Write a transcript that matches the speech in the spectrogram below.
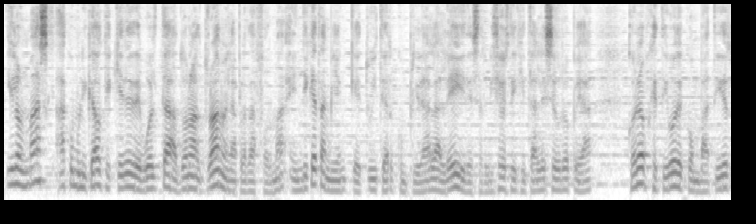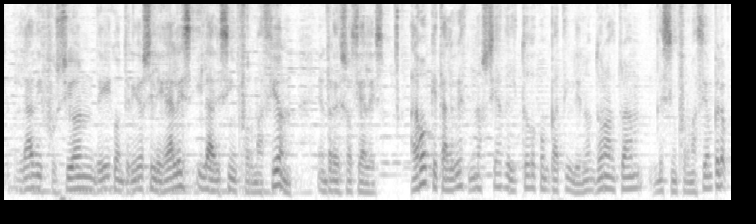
Elon Musk ha comunicado que quiere de vuelta a Donald Trump en la plataforma e indica también que Twitter cumplirá la ley de servicios digitales europea con el objetivo de combatir la difusión de contenidos ilegales y la desinformación en redes sociales. Algo que tal vez no sea del todo compatible, ¿no? Donald Trump, desinformación, pero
